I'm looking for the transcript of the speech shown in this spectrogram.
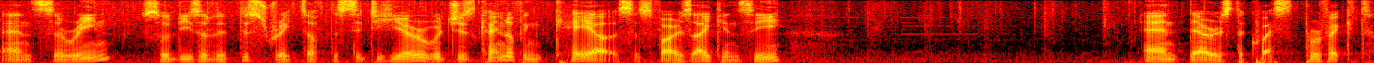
and Serene. So these are the districts of the city here, which is kind of in chaos as far as I can see. And there is the quest. Perfect.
